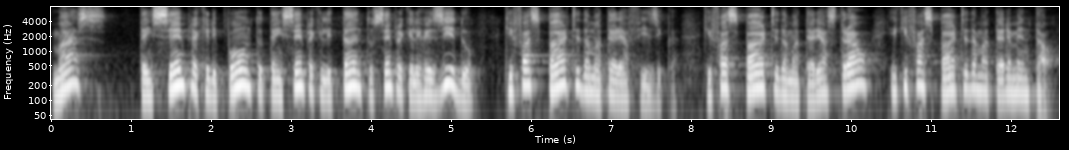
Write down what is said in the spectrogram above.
Mas tem sempre aquele ponto, tem sempre aquele tanto, sempre aquele resíduo que faz parte da matéria física, que faz parte da matéria astral e que faz parte da matéria mental.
